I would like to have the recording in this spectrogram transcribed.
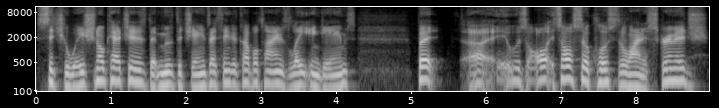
situational catches that moved the chains. I think a couple times late in games, but uh, it was all. It's also close to the line of scrimmage,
